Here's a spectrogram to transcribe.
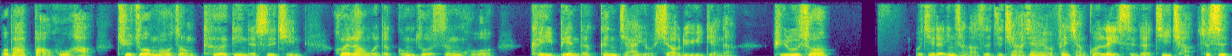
我把它保护好，去做某种特定的事情，会让我的工作生活可以变得更加有效率一点呢？比如说，我记得应成老师之前好像有分享过类似的技巧，就是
